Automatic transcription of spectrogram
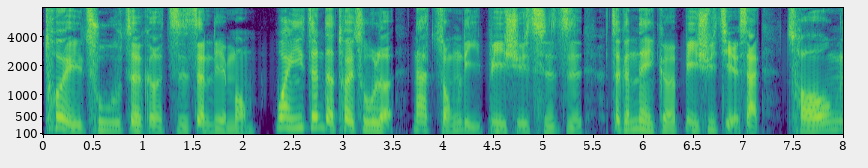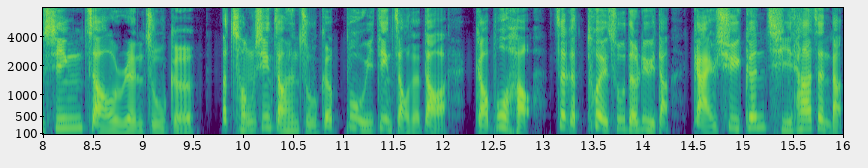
退出这个执政联盟。万一真的退出了，那总理必须辞职，这个内阁必须解散，重新找人组阁。而重新找人组阁不一定找得到啊，搞不好这个退出的绿党改去跟其他政党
